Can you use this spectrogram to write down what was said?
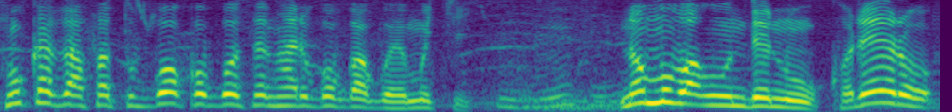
Ntukazafata ubwoko bwose nk'aribwo bwaguhemukiye. No mu bahunde ni uko rero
